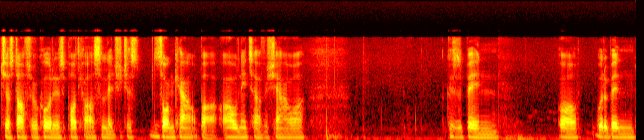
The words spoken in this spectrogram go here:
just after recording this podcast and literally just zonk out, but I'll need to have a shower because it's been well would have been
